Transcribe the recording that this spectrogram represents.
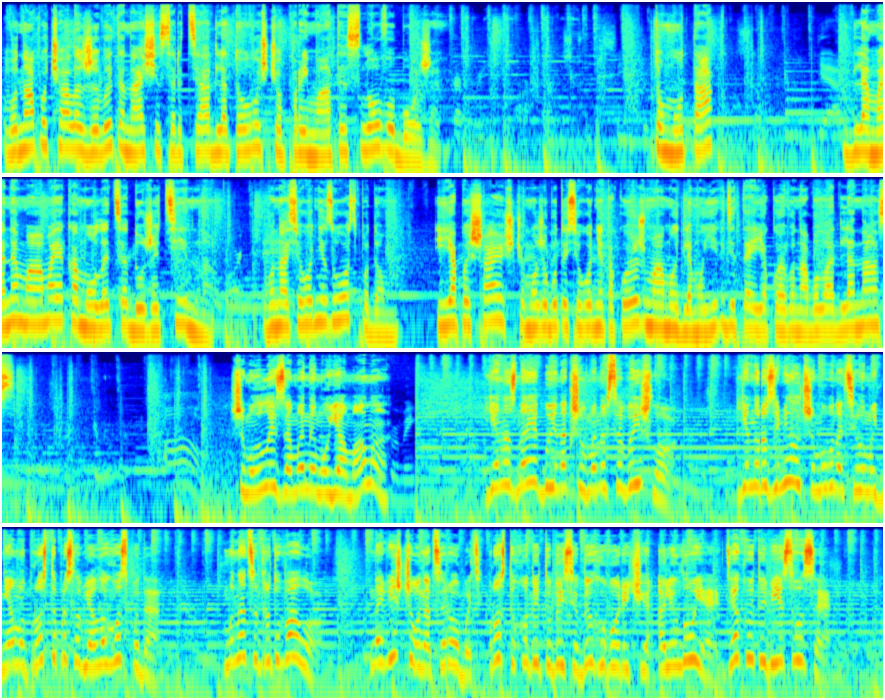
Вона почала живити наші серця для того, щоб приймати Слово Боже. Тому так, для мене мама, яка молиться, дуже цінна. Вона сьогодні з Господом. І я пишаю, що може бути сьогодні такою ж мамою для моїх дітей, якою вона була для нас. Чи молилась за мене моя мама? Я не знаю, як би інакше в мене все вийшло. Я не розуміла, чому вона цілими днями просто прославляла Господа. Мене це дратувало. Навіщо вона це робить? Просто ходить туди-сюди, говорячи Алілуя, дякую тобі, Ісусе.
